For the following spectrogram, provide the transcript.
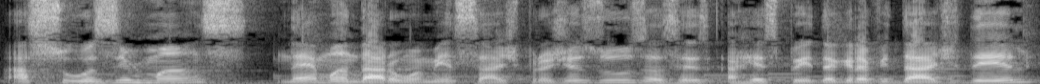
As suas irmãs, né, mandaram uma mensagem para Jesus a respeito da gravidade dele.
